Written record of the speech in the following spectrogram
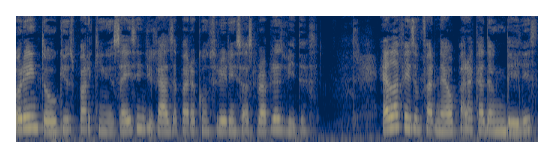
orientou que os porquinhos saíssem de casa para construírem suas próprias vidas. Ela fez um farnel para cada um deles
